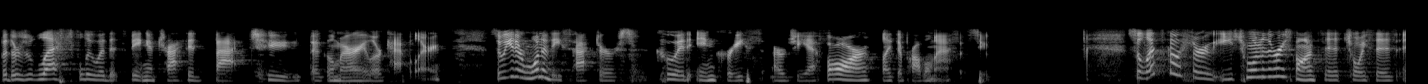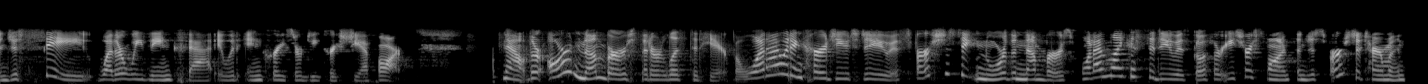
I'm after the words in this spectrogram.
but there's less fluid that's being attracted back to the glomerular capillary. So either one of these factors could increase our GFR like the problem asks us to. So let's go through each one of the response choices and just see whether we think that it would increase or decrease GFR. Now, there are numbers that are listed here, but what I would encourage you to do is first just ignore the numbers. What I'd like us to do is go through each response and just first determine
